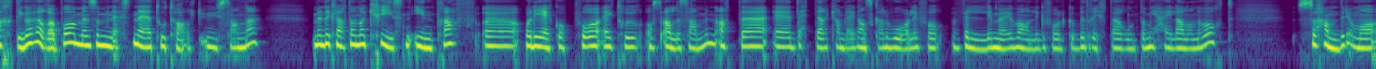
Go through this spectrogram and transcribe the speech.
artige å høre på, men som nesten er totalt usanne. Men det er klart at når krisen inntraff, eh, og det gikk opp for jeg tror oss alle sammen, at eh, dette kan bli ganske alvorlig for veldig mye vanlige folk og bedrifter rundt om i hele landet vårt, så handler det om å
